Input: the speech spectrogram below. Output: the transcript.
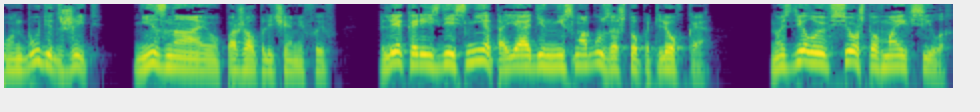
Он будет жить? Не знаю, пожал плечами Фыв. Лекарей здесь нет, а я один не смогу заштопать легкое. Но сделаю все, что в моих силах.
